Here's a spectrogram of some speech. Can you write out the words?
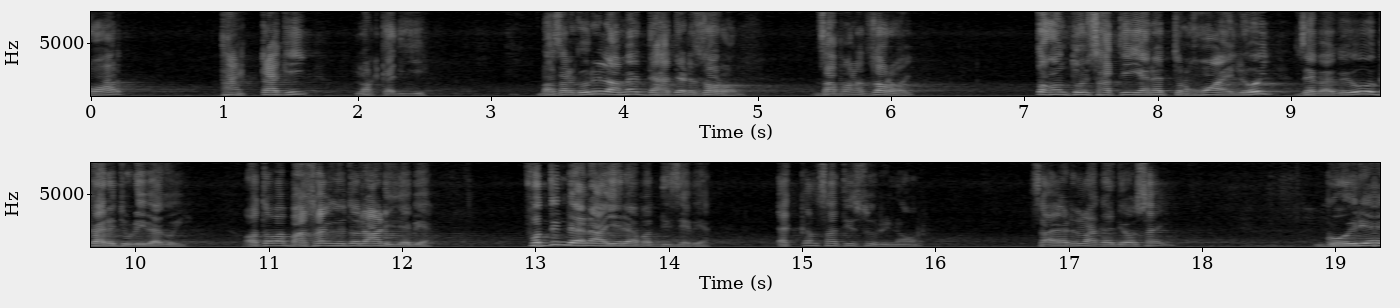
লোয়ার তাঁট টাগি লটকা দিয়ে বাজার করিলাম দেখা দেড় জ্বর হর জাপানত জ্বর হয় তখন তুই ছাতি এনে তোর খোয়াই লই যাবে গই ও গাড়ি তুড়িবে গই অথবা বাসায় তোলে আড়ি যাবে ফদিন বেয়া না আইয়ের আবার দি যাবে একখান ছাতি চুরি নর চাই এটা লাগাই দিও চাই গইরে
